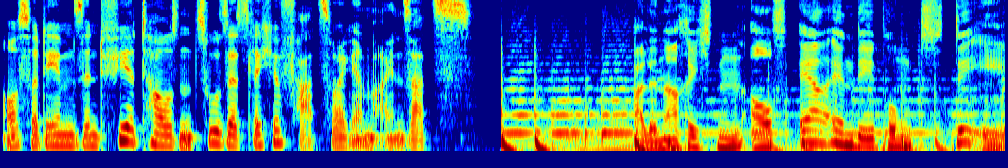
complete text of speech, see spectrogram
Außerdem sind 4000 zusätzliche Fahrzeuge im Einsatz. Alle Nachrichten auf rnd.de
